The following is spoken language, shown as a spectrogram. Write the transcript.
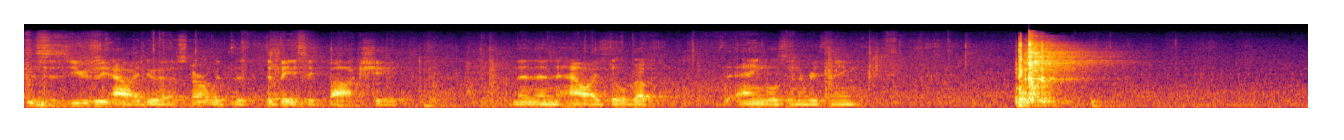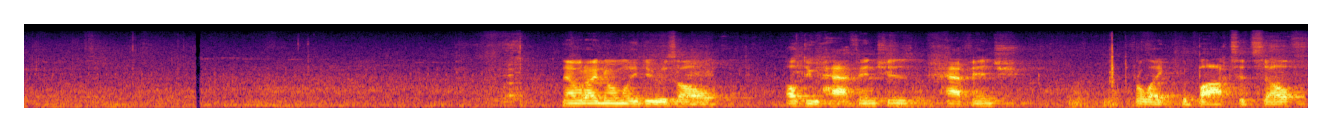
this is usually how I do it. I start with the, the basic box shape. And then how I build up the angles and everything. Now what I normally do is I'll, I'll do half inches, half inch for like the box itself.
